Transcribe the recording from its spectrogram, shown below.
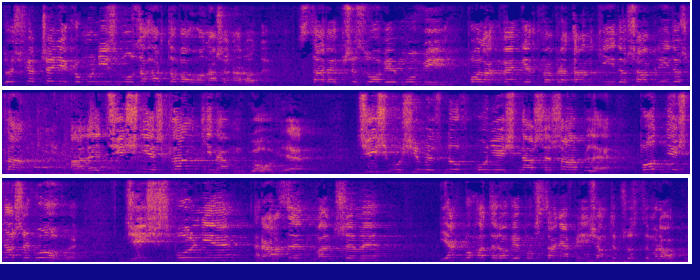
Doświadczenie komunizmu zahartowało nasze narody. Stare przysłowie mówi Polak, Węgier, dwa bratanki i do szabli i do szklanki. Ale dziś nie szklanki nam w głowie. Dziś musimy znów unieść nasze szable, podnieść nasze głowy. Dziś wspólnie, razem walczymy, jak bohaterowie powstania w 1956 roku.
